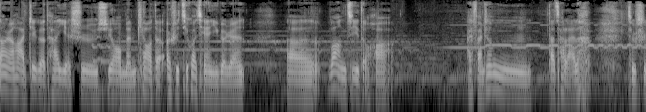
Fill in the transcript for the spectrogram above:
当然哈，这个它也是需要门票的，二十七块钱一个人。呃，旺季的话，哎，反正大家来了，就是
